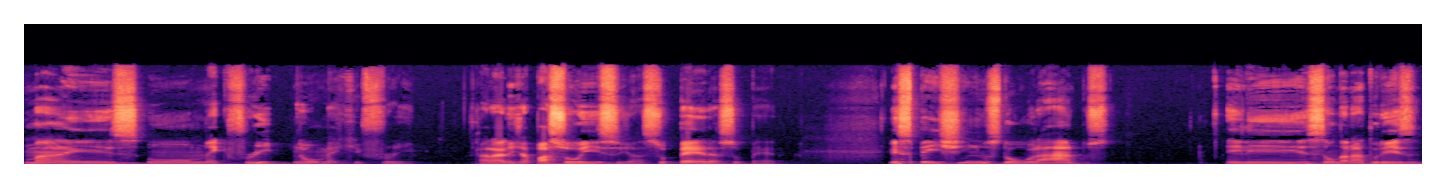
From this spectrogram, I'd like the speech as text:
Mas o McFree. Não, o McFree. Caralho, já passou isso, já. Supera, supera. Esses peixinhos dourados, eles são da natureza.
